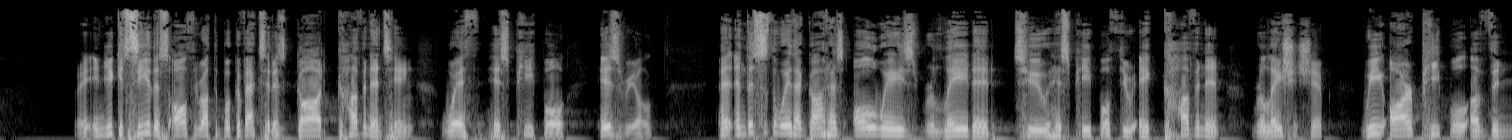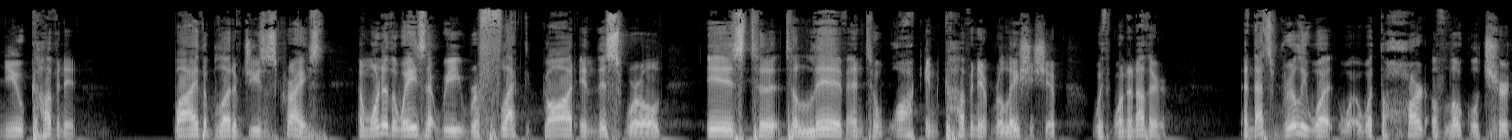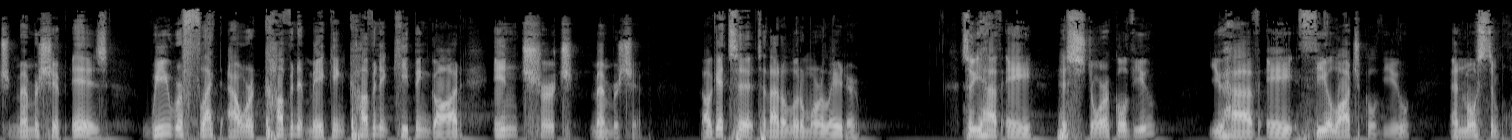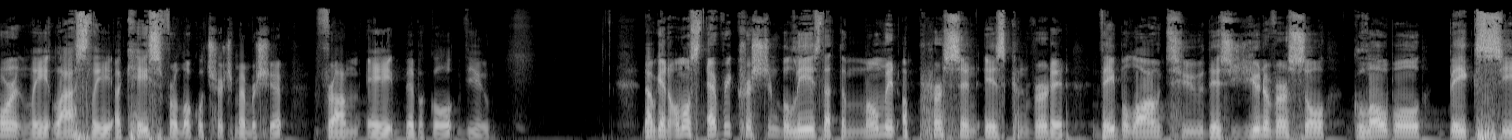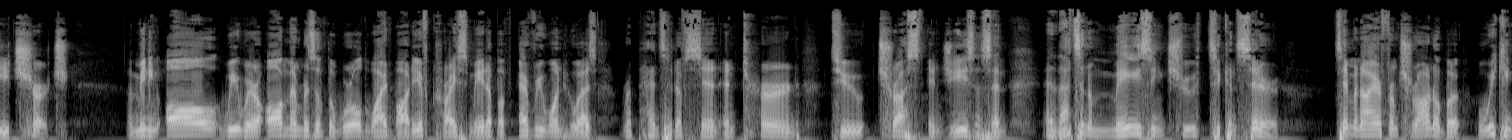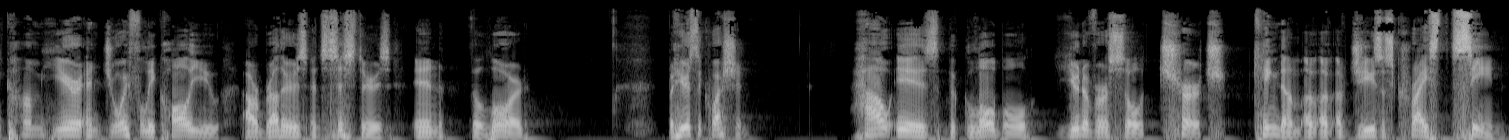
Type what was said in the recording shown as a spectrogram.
Right? And you can see this all throughout the book of Exodus, God covenanting with his people, Israel. And, and this is the way that God has always related to his people through a covenant relationship we are people of the new covenant by the blood of Jesus Christ. And one of the ways that we reflect God in this world is to, to live and to walk in covenant relationship with one another. And that's really what, what the heart of local church membership is. We reflect our covenant making, covenant keeping God in church membership. I'll get to, to that a little more later. So you have a historical view, you have a theological view, and most importantly, lastly, a case for local church membership from a biblical view. Now again, almost every Christian believes that the moment a person is converted, they belong to this universal, global, big C church. Uh, meaning all, we were all members of the worldwide body of Christ made up of everyone who has repented of sin and turned to trust in Jesus. And, and that's an amazing truth to consider. Tim and I are from Toronto, but, but we can come here and joyfully call you our brothers and sisters in the Lord. But here's the question. How is the global, universal church, kingdom of, of, of Jesus Christ seen?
